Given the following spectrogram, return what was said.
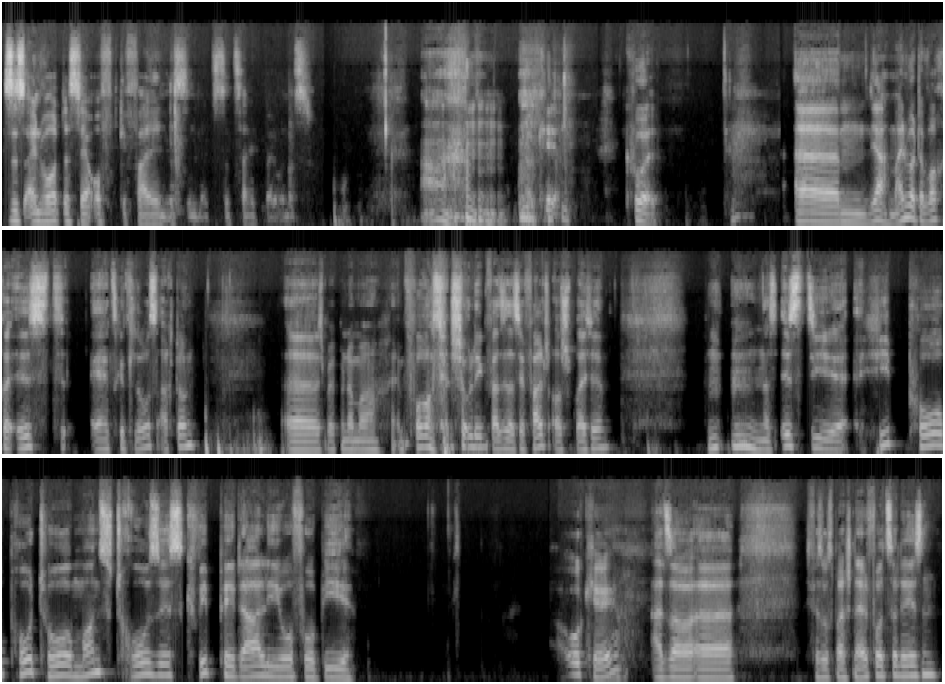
ist es ein Wort, das sehr oft gefallen ist in letzter Zeit bei uns. Ah, okay, cool. Ähm, ja, mein Wort der Woche ist, jetzt geht's los, Achtung. Äh, ich möchte mich nochmal im Voraus entschuldigen, falls ich das hier falsch ausspreche. Das ist die Hippopotomonstrosis Quipedaliophobie. Okay. Also, äh, ich versuche es mal schnell vorzulesen.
